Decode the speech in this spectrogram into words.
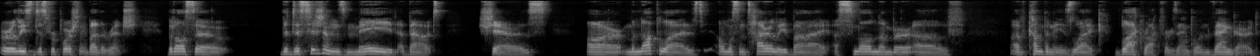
or at least disproportionately by the rich, but also the decisions made about shares are monopolized almost entirely by a small number of, of companies like BlackRock, for example, and Vanguard,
